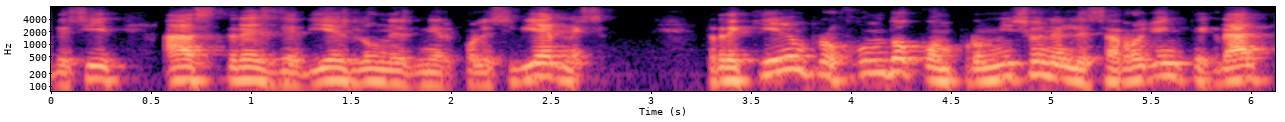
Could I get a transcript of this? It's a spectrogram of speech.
decir, haz 3 de 10 lunes, miércoles y viernes. Requiere un profundo compromiso en el desarrollo integral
